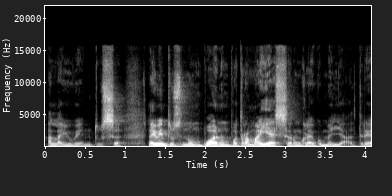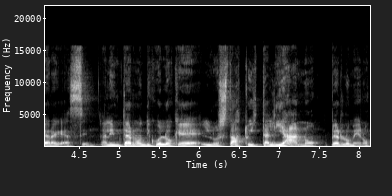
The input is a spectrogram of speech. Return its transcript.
alla Juventus. La Juventus non può e non potrà mai essere un club come gli altri, eh, ragazzi, all'interno di quello che è lo Stato italiano, perlomeno,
